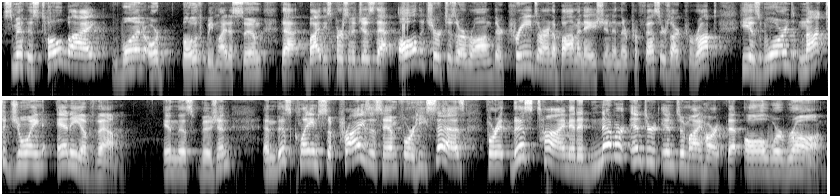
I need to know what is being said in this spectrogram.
Smith is told by one or both, we might assume, that by these personages that all the churches are wrong, their creeds are an abomination, and their professors are corrupt. He is warned not to join any of them in this vision. And this claim surprises him, for he says, For at this time it had never entered into my heart that all were wrong.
